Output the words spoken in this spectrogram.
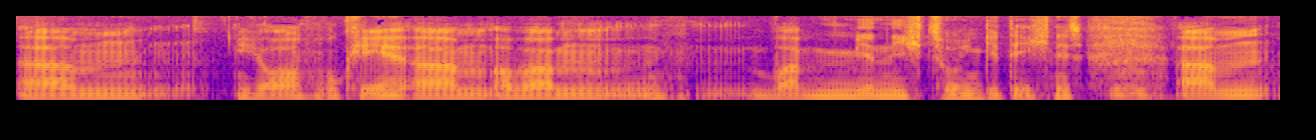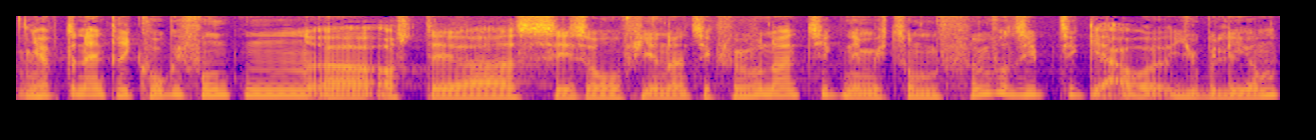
Ähm, ja, okay, ähm, aber ähm, war mir nicht so im Gedächtnis. Mhm. Ähm, ich habe dann ein Trikot gefunden äh, aus der Saison 94-95, nämlich zum 75-Jahr-Jubiläum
